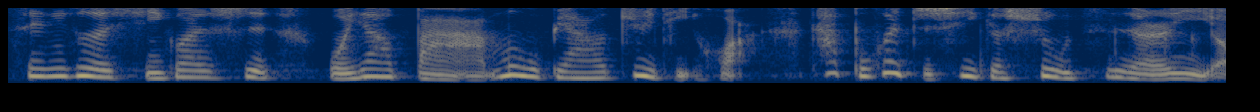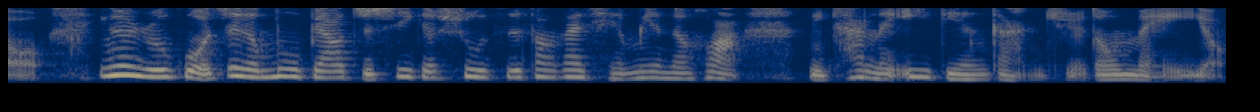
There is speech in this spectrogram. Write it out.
，CND 做的习惯是，我要把目标具体化，它不会只是一个数字而已哦。因为如果这个目标只是一个数字放在前面的话，你看了一点感觉都没有。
